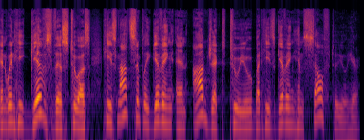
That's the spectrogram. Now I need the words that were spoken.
And when He gives this to us, He's not simply giving an object to you, but He's giving Himself to you here.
